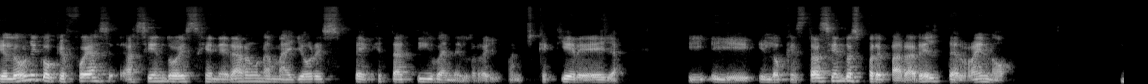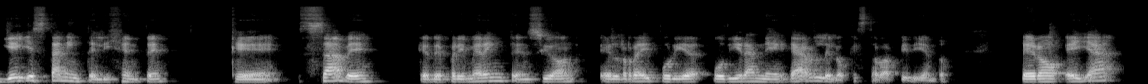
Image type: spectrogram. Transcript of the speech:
que lo único que fue haciendo es generar una mayor expectativa en el rey. Bueno, pues, ¿qué quiere ella? Y, lo que está haciendo es preparar el terreno. Y ella es tan inteligente que sabe que de primera intención el rey pudiera negarle lo que estaba pidiendo. Pero ella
